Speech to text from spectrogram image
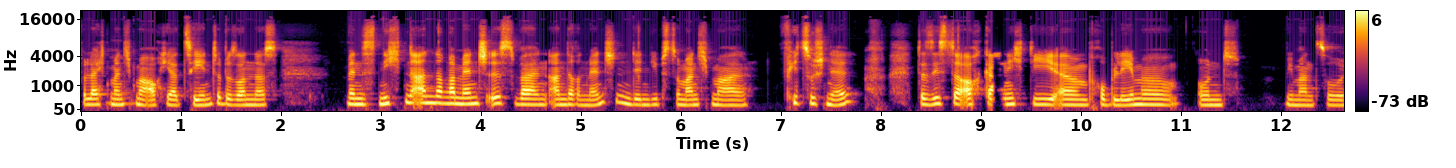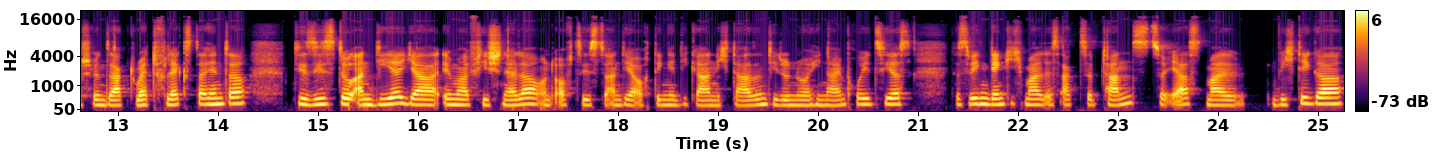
vielleicht manchmal auch Jahrzehnte, besonders wenn es nicht 'n anderer Mensch ist, weil 'n anderen Menschen, den liebst du manchmal viel zu schnell. Da siehst du auch gar nicht die, ähm, Probleme und wie man's so schön sagt, Red Flags dahinter. Die siehst du an dir ja immer viel schneller und oft siehst du an dir auch Dinge, die gar nicht da sind, die du nur hineinprojizierst. Deswegen denke ich mal, ist Akzeptanz zuerst mal wichtiger,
